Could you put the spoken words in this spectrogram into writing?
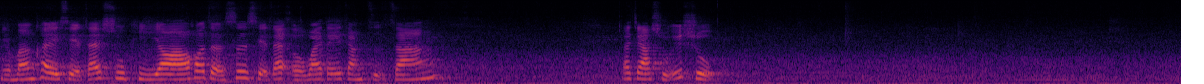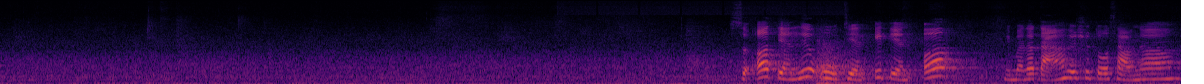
你们可以写在书皮哦，或者是写在额外的一张纸张。大家数一数。十二点六五减一点二，你们的答案会是多少呢？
